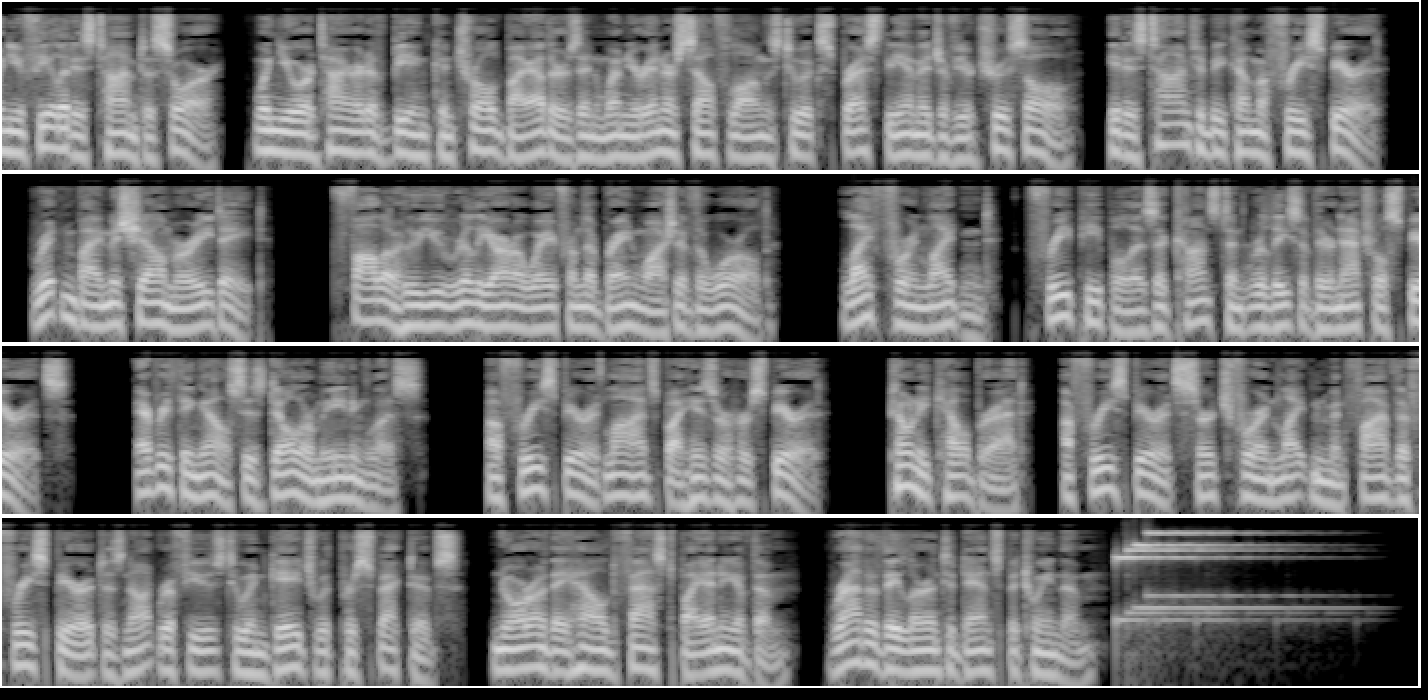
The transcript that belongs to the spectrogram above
When you feel it is time to soar, when you are tired of being controlled by others and when your inner self longs to express the image of your true soul, it is time to become a free spirit. Written by Michelle Marie Tate. Follow who you really are away from the brainwash of the world. Life for enlightened, free people is a constant release of their natural spirits. Everything else is dull or meaningless. A free spirit lives by his or her spirit. Tony Kelbrat, A Free Spirit's Search for Enlightenment 5 The free spirit does not refuse to engage with perspectives, nor are they held fast by any of them, rather they learn to dance between them.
